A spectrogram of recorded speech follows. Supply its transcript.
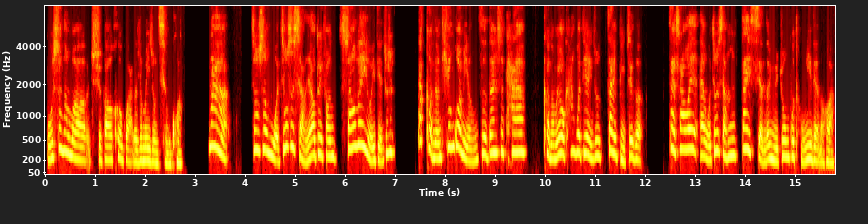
不是那么曲高和寡的这么一种情况。那就是我就是想要对方稍微有一点，就是。他可能听过名字，但是他可能没有看过电影。就再比这个，再稍微哎，我就想再显得与众不同一点的话，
